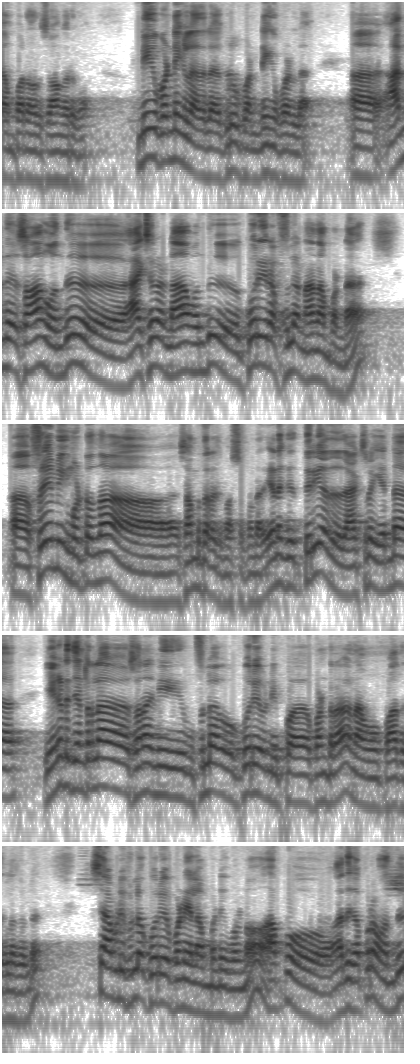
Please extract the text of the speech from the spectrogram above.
தான் பண்ண ஒரு சாங் இருக்கும். நீங்கள் பண்ணீங்களா அதில்? குரூப் பண்ண நீங்கள் பண்ணல. அந்த சாங் வந்து ஆக்சுவலாக நான் வந்து கோரியோகிராஃப் ஃபுல்லாக நான் தான் பண்ணேன். ஃப்ரேமிங் மட்டும்தான் சம்பத்ராஜ் மாஸ்டர் பண்ணார் எனக்கு தெரியாது அது ஆக்சுவலாக என்ன என்கிட்ட ஜென்ரலாக சொன்னால் நீ ஃபுல்லாக கோரியோ நீ ப பண்ணுறா நான் பார்த்துக்கலாம் சொல்லிட்டு சரி அப்படி ஃபுல்லாக கோரியோ பண்ணி எல்லாம் பண்ணி பண்ணோம் அப்போது அதுக்கப்புறம் வந்து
